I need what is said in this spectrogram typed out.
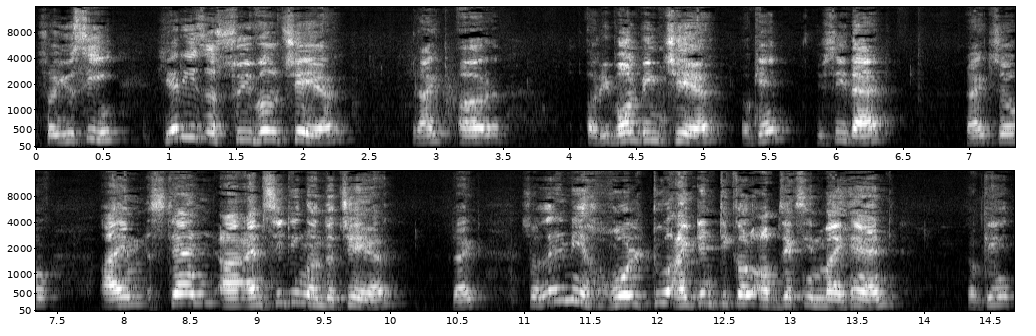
So you see, here is a swivel chair, right, or a revolving chair, okay? You see that, right? So I am stand, uh, I am sitting on the chair, right? So let me hold two identical objects in my hand, okay?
